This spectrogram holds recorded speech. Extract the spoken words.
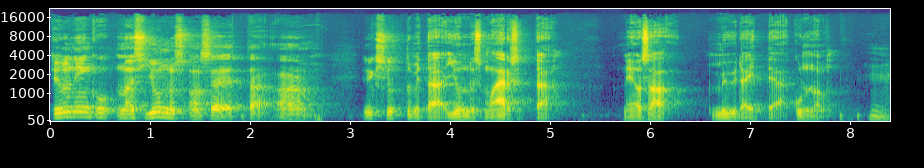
kyllä niin kuin noissa junnus on se, että äh, yksi juttu, mitä junnus mua ärsyttää, ne osaa myydä itseään kunnolla. Hmm.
